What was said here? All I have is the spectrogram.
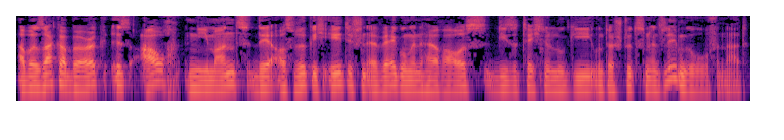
Aber Zuckerberg ist auch niemand, der aus wirklich ethischen Erwägungen heraus diese Technologie unterstützen ins Leben gerufen hat.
